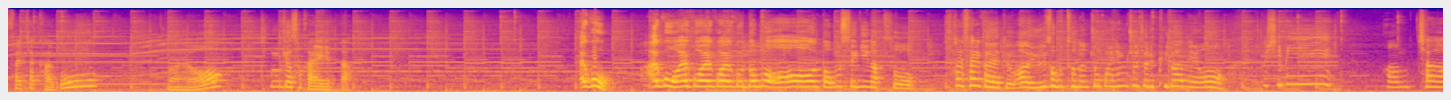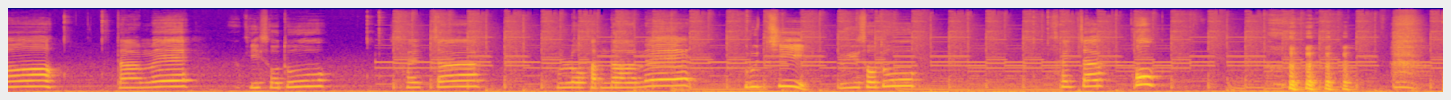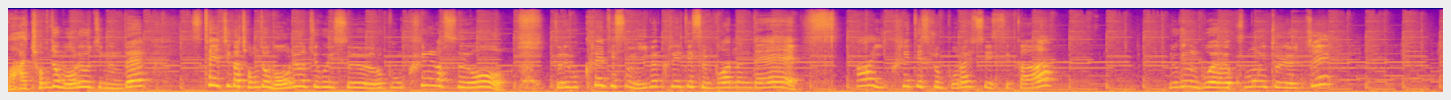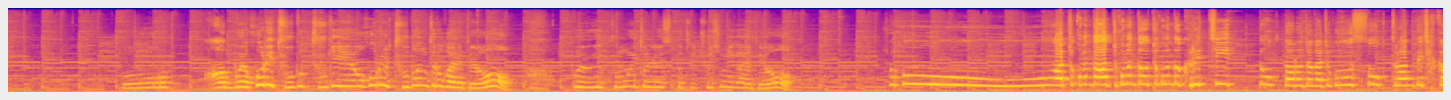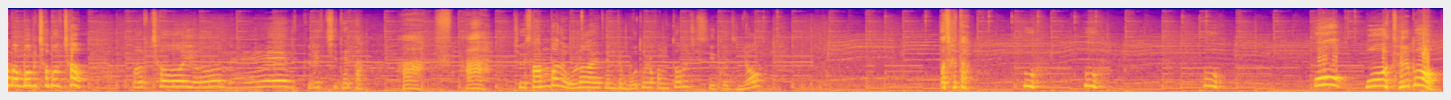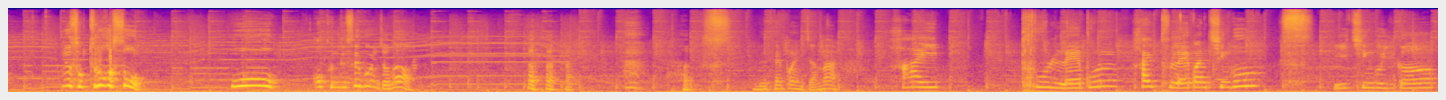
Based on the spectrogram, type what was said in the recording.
살짝 하고 좋아요. 튕겨서 가야겠다. 아이고 아이고 아이고 아이고 아이고 너무 어 너무 세게 갔어. 살살 가야 돼요. 아 여기서부터는 조금 힘 조절이 필요하네요. 조심히 멈춰 그다음에 여기서도 살짝 올라간 다음에 그렇지 여기서도 살짝 헉! 와 점점 어려워지는데 스테이지가 점점 어려워지고 있어요 여러분 큰일 났어요 그리고 크레딧은 200 크레딧을 모았는데 아 이 크레딧으로 뭘 할 수 있을까? 여기는 뭐야 왜 구멍이 뚫려있지? 오, 아 뭐야 홀이 두, 두 개예요. 홀을 두 번 들어가야 돼요. 뭐 여기 구멍이 뚫려 있어가지고 조심히 가야 돼요. 요호, 아 조금만 더, 조금만 더, 조금만 더. 그렇지. 똑 떨어져가지고 쏙 들어왔는데 잠깐만 멈춰, 멈춰, 멈춰요, 맨. 그렇지 됐다. 아, 아, 저기서 한 번에 올라가야 되는데 못 올라가면 떨어질 수 있거든요. 어 됐다. 오, 와 대박. 녀석 들어갔어. 오! 어 근데 세 번이잖아. 근데 세 번이잖아. 하이플레븐 하이플레반 친구. 이 친구 이거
